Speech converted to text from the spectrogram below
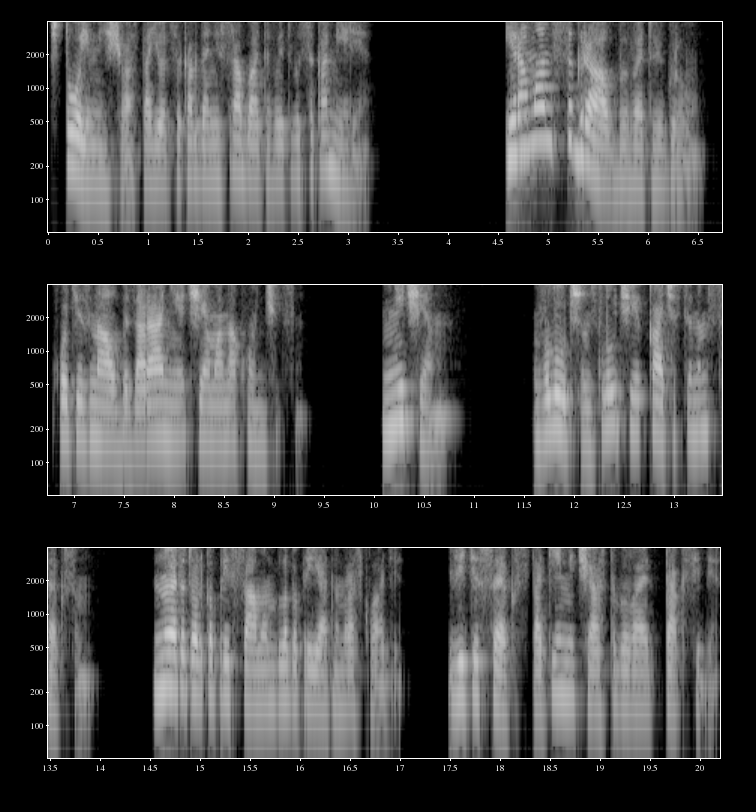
Что им еще остается, когда не срабатывает высокомерие? И Роман сыграл бы в эту игру, хоть и знал бы заранее, чем она кончится. Ничем. В лучшем случае качественным сексом. Но это только при самом благоприятном раскладе. Ведь и секс с такими часто бывает так себе.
